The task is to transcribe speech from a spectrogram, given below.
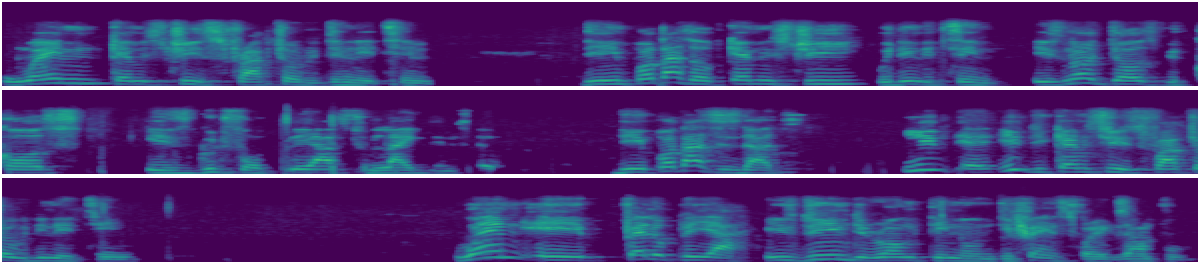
when chemistry is fractured within a team. The importance of chemistry within the team is not just because it's good for players to like themselves. The importance is that if uh, if the chemistry is fractured within a team, when a fellow player is doing the wrong thing on defense, for example,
